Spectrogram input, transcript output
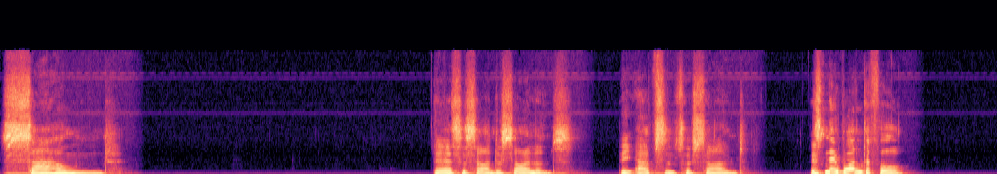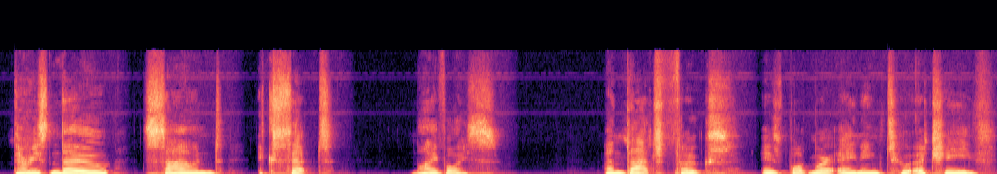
Sound. There's the sound of silence, the absence of sound. Isn't it wonderful? There is no sound except my voice. And that, folks, is what we're aiming to achieve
